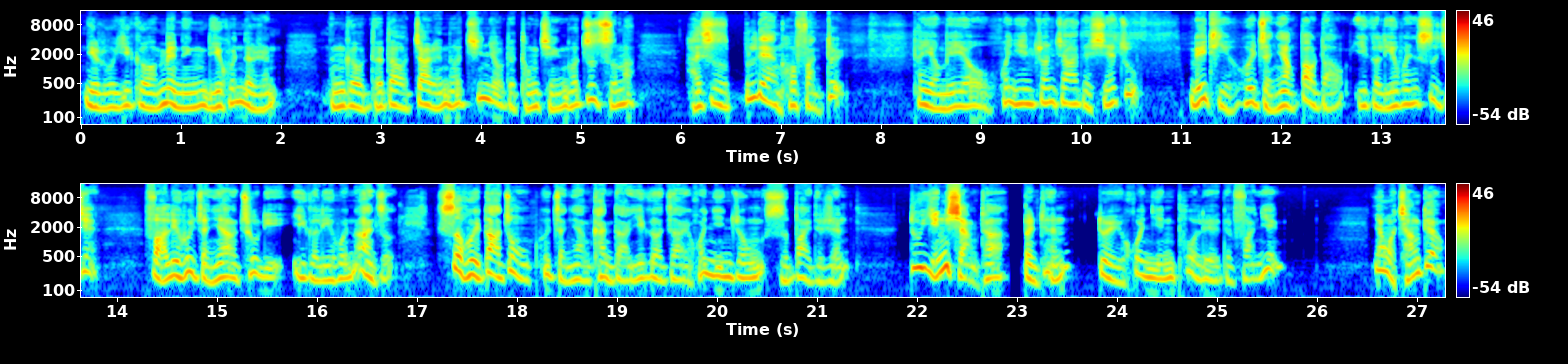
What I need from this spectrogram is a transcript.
例如，一个面临离婚的人，能够得到家人和亲友的同情和支持吗？还是不谅和反对？他有没有婚姻专家的协助？媒体会怎样报道一个离婚事件？法律会怎样处理一个离婚案子？社会大众会怎样看待一个在婚姻中失败的人？都影响他本人对婚姻破裂的反应。让我强调，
